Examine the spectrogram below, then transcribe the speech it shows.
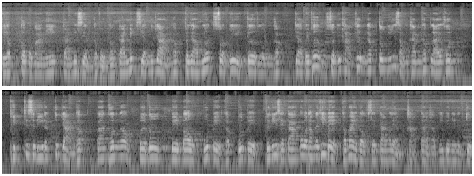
นี่ครับก็ประมาณนี้การมิกเสียงครับผมครับการมิกเสียงทุกอย่างครับพยายามลดส่วนที่เกินลงครับ อย่าไปเพิ่มส่วนที่ขาดขึ้นครับ ตรงนี้สำคัญครับหลายคนผิดทฤษฎีทุกอย่างครับ บางคนก็เปิดดูเบสเบาบูทเบสครับบูทเบสทีนี้เสียงกลางก็มาทำหน้าที่เบสทำให้ดอกเสียงกลางแหลมขาดได้ครับนี่เป็นอีกหนึ่งจุด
